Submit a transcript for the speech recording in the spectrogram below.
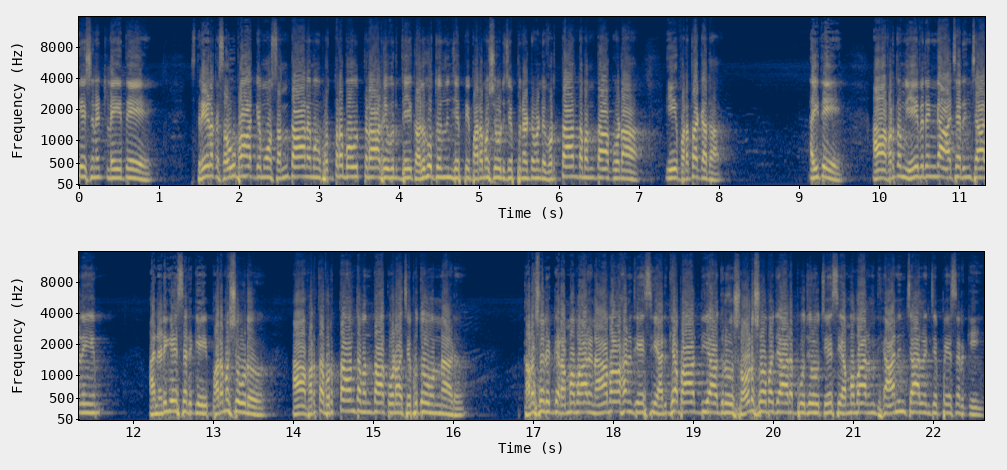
చేసినట్లయితే స్త్రీలకు సౌభాగ్యము సంతానము పుత్రపౌత్రాభివృద్ధి కలుగుతుందని చెప్పి పరమశివుడు చెప్పినటువంటి వృత్తాంతమంతా కూడా ఈ వ్రత కథ. అయితే ఆ వ్రతం ఏ విధంగా ఆచరించాలి అని అడిగేసరికి పరమశివుడు ఆ వ్రత వృత్తాంతమంతా కూడా చెబుతూ ఉన్నాడు. కలశరిగ్గర అమ్మవారిని ఆవాహన చేసి అర్ఘ్యపాద్యాదులు షోడశోపచార పూజలు చేసి అమ్మవారిని ధ్యానించాలని చెప్పేసరికి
